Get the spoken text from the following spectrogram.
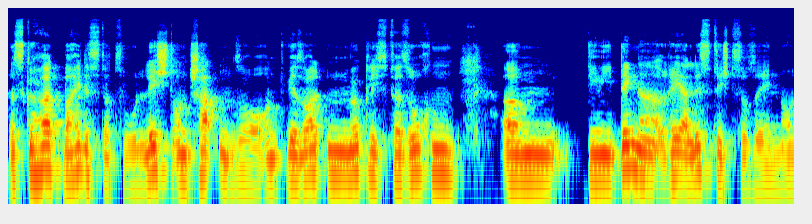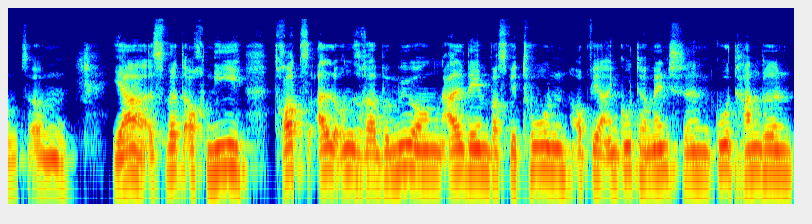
Es gehört beides dazu, Licht und Schatten so. Und wir sollten möglichst versuchen, ähm, die Dinge realistisch zu sehen. Und ähm, ja, es wird auch nie, trotz all unserer Bemühungen, all dem, was wir tun, ob wir ein guter Mensch sind, gut handeln,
